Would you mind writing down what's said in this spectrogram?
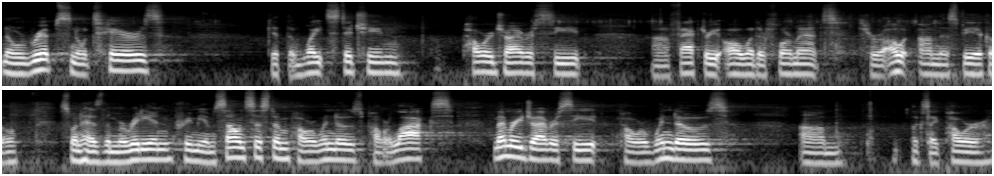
No rips, no tears. Get the white stitching, power driver seat, uh, factory all-weather floor mats throughout on this vehicle. This one has the Meridian premium sound system, power windows, power locks, memory driver seat, power windows, um, looks like power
